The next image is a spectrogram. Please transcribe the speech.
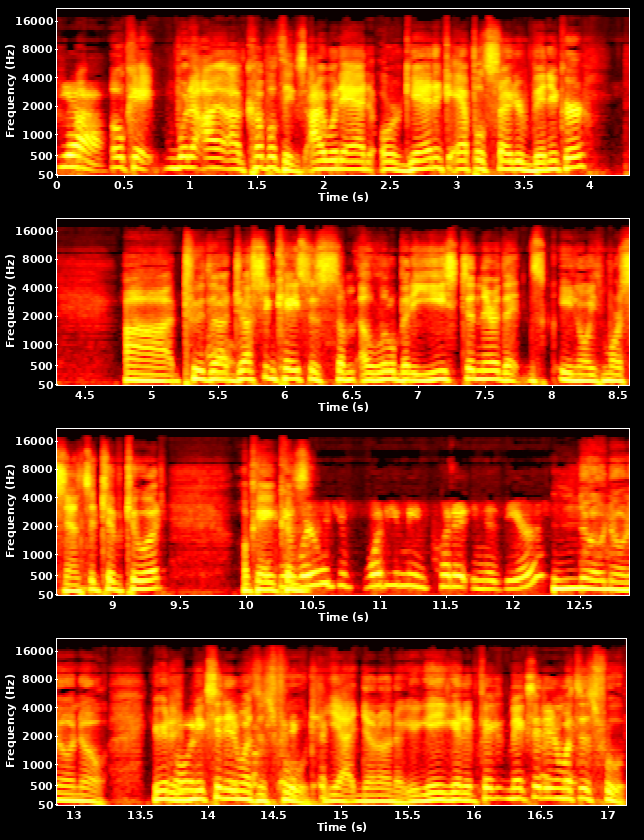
yeah. Okay. What I, a couple things. I would add organic apple cider vinegar. Uh, to the just in case there's some a little bit of yeast in there that you know he's more sensitive to it. Okay, Okay, because where would you? What do you mean? Put it in his ears? No, no, no, no. You're gonna Oh, mix it in with his food. Yeah, no, no, no. You're, you're gonna fix, mix it in with his food.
